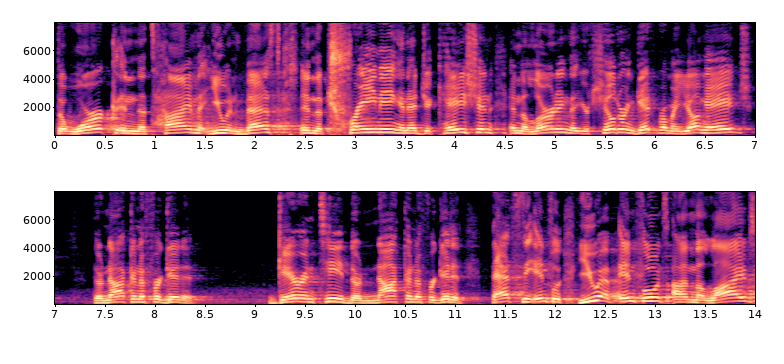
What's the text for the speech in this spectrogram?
The work and the time that you invest in the training and education and the learning that your children get from a young age, they're not going to forget it. Guaranteed, they're not going to forget it. That's the influence. You have influence on the lives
